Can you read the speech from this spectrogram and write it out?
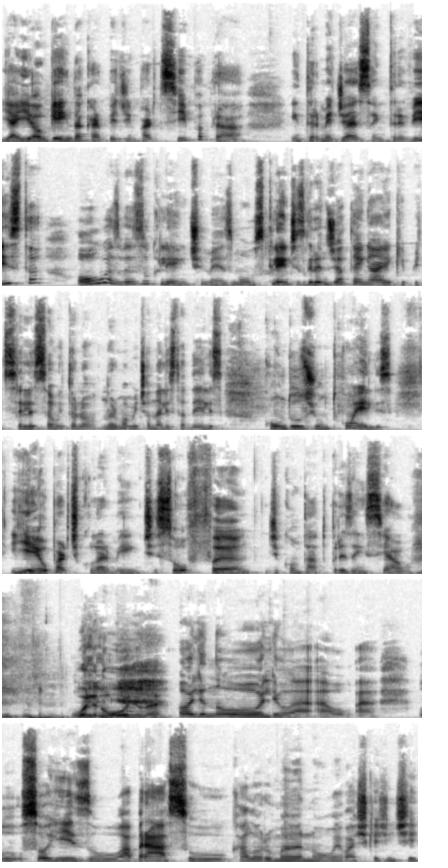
E aí alguém da Carpedim participa para intermediar essa entrevista, ou às vezes o cliente mesmo, os clientes grandes já têm a equipe de seleção, então no- normalmente o analista deles conduz junto com eles. E eu, particularmente, sou fã de contato presencial. Olho no olho, né? Olho no olho, a, a- a- o sorriso, o abraço, o calor humano. Eu acho que a gente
